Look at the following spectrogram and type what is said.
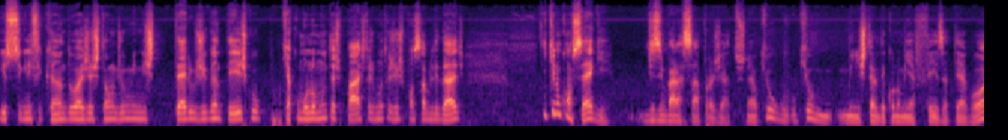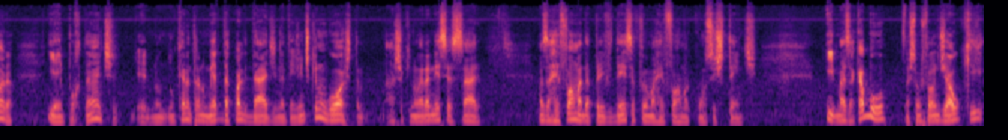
isso significando a gestão de um ministério gigantesco que acumulou muitas pastas, muitas responsabilidades e que não consegue desembaraçar projetos. Né? O, que o, o que o Ministério da Economia fez até agora, e é importante, é, não, não quero entrar no mérito da qualidade, né? tem gente que não gosta, acha que não era necessário mas a reforma da Previdência foi uma reforma consistente. E, mas acabou. Nós estamos falando de algo que,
